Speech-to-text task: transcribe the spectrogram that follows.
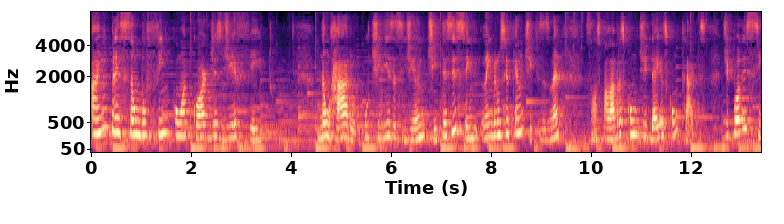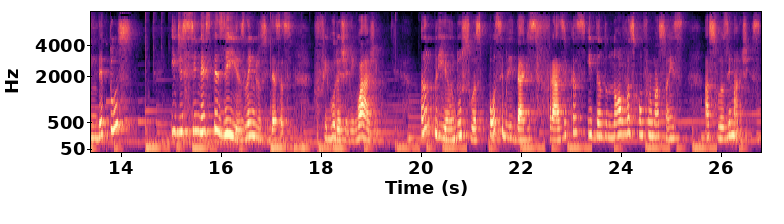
a impressão do fim com acordes de efeito. Não raro utiliza-se de antíteses, lembram-se o que é antíteses, né? São as palavras de ideias contrárias. De polissíndetos e de sinestesias, lembram-se dessas figuras de linguagem? Ampliando suas possibilidades frásicas e dando novas conformações às suas imagens.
